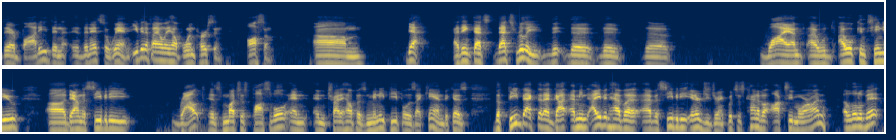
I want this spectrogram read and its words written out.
their body then then it's a win. Even if i only help one person awesome. Um yeah i think that's that's really the the the the why i'm i will i will continue uh down the cbd route as much as possible and and try to help as many people as I can because the feedback that I've got I mean I even have a I have a CBD energy drink which is kind of an oxymoron a little bit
